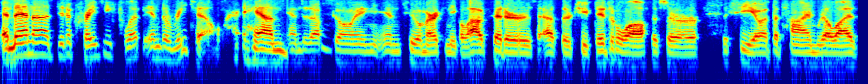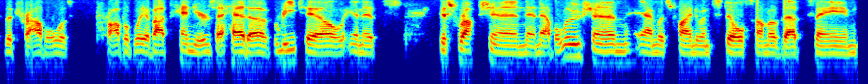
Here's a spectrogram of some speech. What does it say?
And then uh, did a crazy flip into retail and ended up going into American Eagle Outfitters as their chief digital officer. The CEO at the time realized that travel was probably about 10 years ahead of retail in its disruption and evolution and was trying to instill some of that same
